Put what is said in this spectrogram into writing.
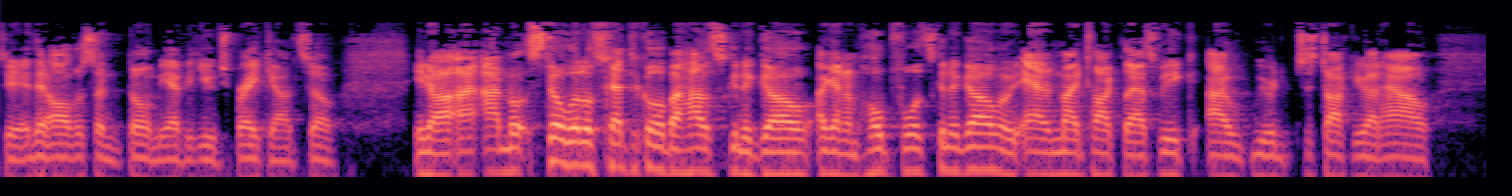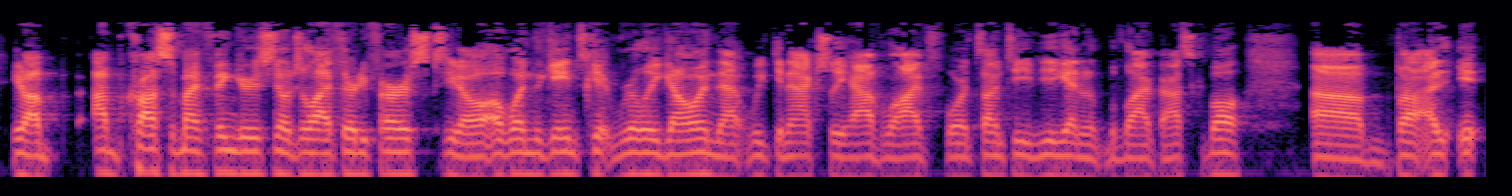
to, and then all of a sudden, boom, you have a huge breakout. So, you know, I, am still a little skeptical about how it's going to go. Again, I'm hopeful it's going to go. Adam and I talked last week. I, we were just talking about how, you know, I'm, crossing my fingers, you know, July 31st, you know, when the games get really going that we can actually have live sports on TV again with live basketball. Um, but I, it,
